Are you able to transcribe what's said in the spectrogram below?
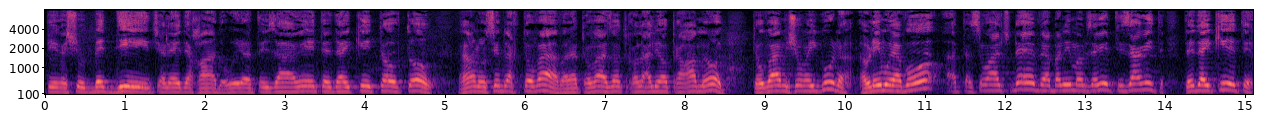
פי רשות בית דין של עד אחד, אומרים לה תיזהרי, תדייקי טוב טוב. אנחנו עושים לך טובה, אבל הטובה הזאת יכולה להיות רעה מאוד. טובה משום עיגונה. אבל אם הוא יבוא, את אסורה על שניהם, והבנים ממזרים, תיזהרי, תדייקי יותר.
